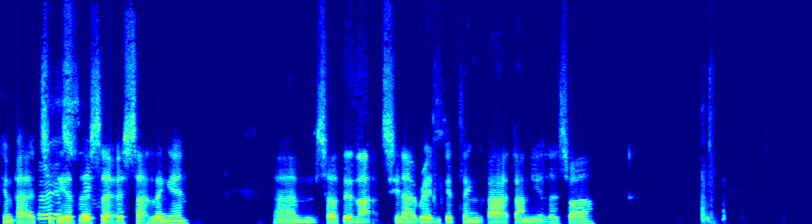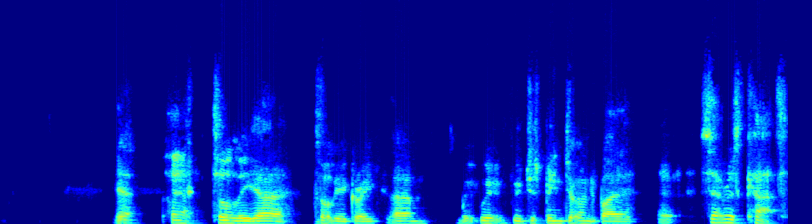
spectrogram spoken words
compared to the others true. that are settling in. Um, so I think that's you know a really good thing about Daniel as well. Yeah, yeah, totally, uh, totally agree. Um, we, we, have just been joined by uh, Sarah's cat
